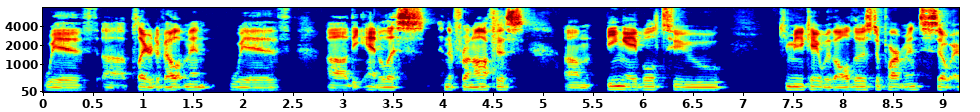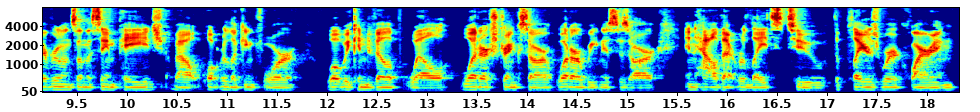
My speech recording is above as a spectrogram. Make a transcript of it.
with uh, player development, with uh, the analysts in the front office, um, being able to communicate with all those departments so everyone's on the same page about what we're looking for, what we can develop well, what our strengths are, what our weaknesses are, and how that relates to the players we're acquiring,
